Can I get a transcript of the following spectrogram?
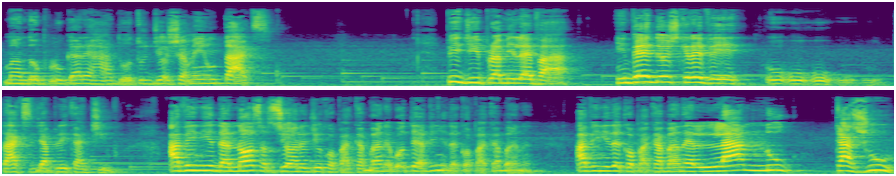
Mandou para o lugar errado. Outro dia eu chamei um táxi pedir para me levar, em vez de eu escrever o, o, o, o táxi de aplicativo, Avenida Nossa Senhora de Copacabana, eu botei Avenida Copacabana. Avenida Copacabana é lá no Caju.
